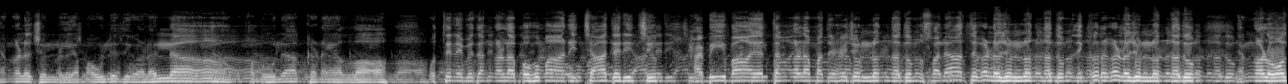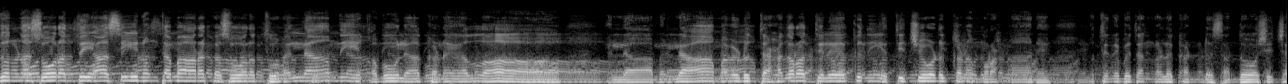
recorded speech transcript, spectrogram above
ഞങ്ങൾ ചൊല്ലിയ മൗലിദുകളെല്ലാം കബൂലാക്കണേ അല്ലാ. ഒത്തിരി വിധങ്ങളെ ബഹുമാനിച്ചാദരിച്ച് ഹബീബായ തങ്ങളെ മദഹ ചൊല്ലുന്നതും സ്വലാത്തുകൾ ചൊല്ലുന്നതും ദിക്റുകൾ ചൊല്ലുന്നതും ഞങ്ങൾ ഓതുന്ന സൂറത്ത് യാസീനും തബാറക്ക സൂറത്തും എല്ലാം നീ കബൂലാക്കണേ അല്ലാ. എല്ലാം എല്ലാം അവിടുത്തെ ഹദറത്തിലേക്ക് നീ എത്തിച്ചു കൊടുക്കണം റഹ്മാനെ. മുത്തനബി തങ്ങൾ കണ്ട് സന്തോഷിച്ച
